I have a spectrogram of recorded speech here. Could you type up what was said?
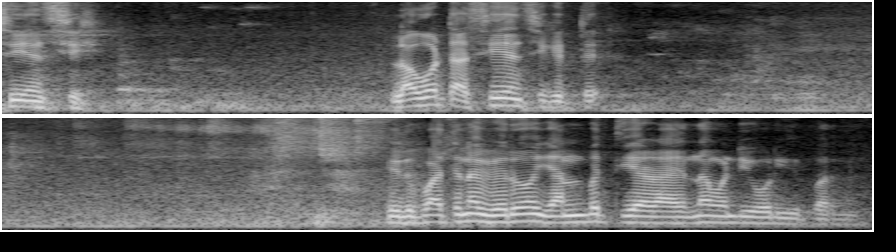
CNG Lovato CNG kit. இது பார்த்தீங்கன்னா வெறும் எண்பத்தி ஏழாயிரம் தான் வண்டி ஓடிக்கு பாருங்கள்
